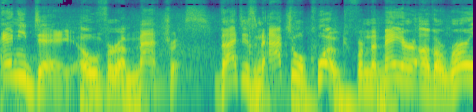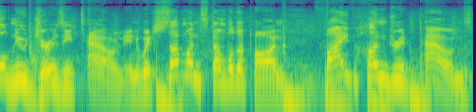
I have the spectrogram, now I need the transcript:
any day over a mattress. That is an actual quote from the mayor of a rural New Jersey town in which someone stumbled upon 500 pounds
